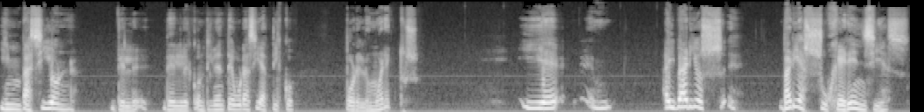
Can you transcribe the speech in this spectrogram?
invasión del, del continente eurasiático por el Homo erectus. Y eh, hay varios, eh, varias sugerencias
